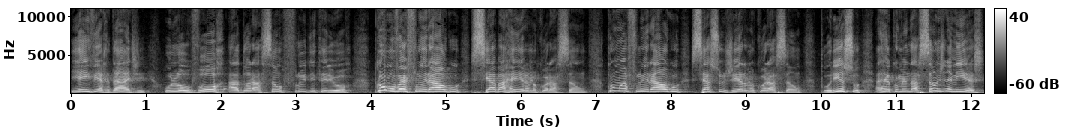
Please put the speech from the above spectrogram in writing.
e em verdade o louvor, a adoração flui do interior. Como vai fluir algo se há barreira no coração? Como vai fluir algo se há sujeira no coração? Por isso, a recomendação de Neemias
